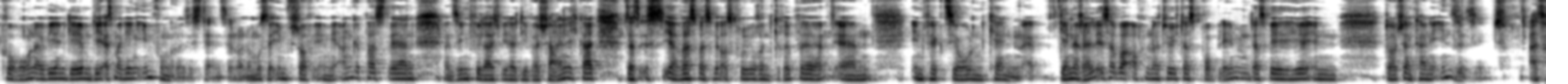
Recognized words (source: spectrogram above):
Coronaviren geben, die erstmal gegen Impfung resistent sind. Und dann muss der Impfstoff irgendwie angepasst werden, dann sinkt vielleicht wieder die Wahrscheinlichkeit. Das ist ja was, was wir aus früheren Grippeinfektionen ähm, kennen. Generell ist aber auch natürlich das Problem, dass wir hier in Deutschland keine Insel sind. Also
